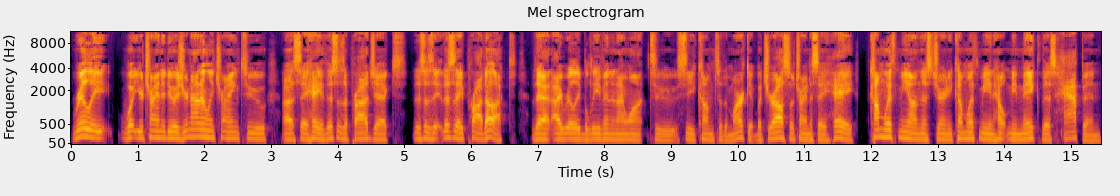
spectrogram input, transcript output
really what you're trying to do is you're not only trying to uh, say, Hey, this is a project. This is a, this is a product that I really believe in and I want to see come to the market. But you're also trying to say, Hey, come with me on this journey. Come with me and help me make this happen.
